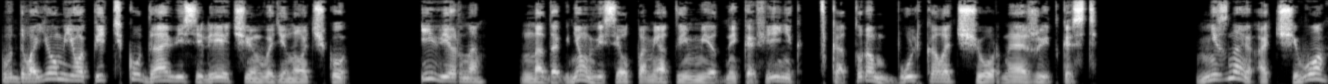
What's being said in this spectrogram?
Вдвоем его пить куда веселее, чем в одиночку». И верно, над огнем висел помятый медный кофейник, в котором булькала черная жидкость. Не знаю от чего,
